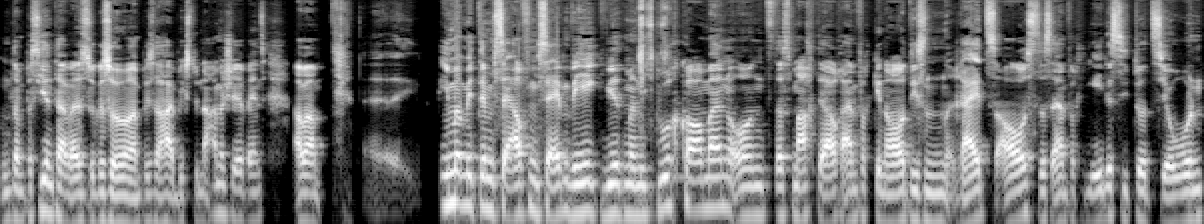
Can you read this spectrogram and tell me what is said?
und dann passieren teilweise sogar so ein bisschen halbwegs dynamische Events, aber äh, immer mit dem auf demselben Weg wird man nicht durchkommen und das macht ja auch einfach genau diesen Reiz aus, dass einfach jede Situation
